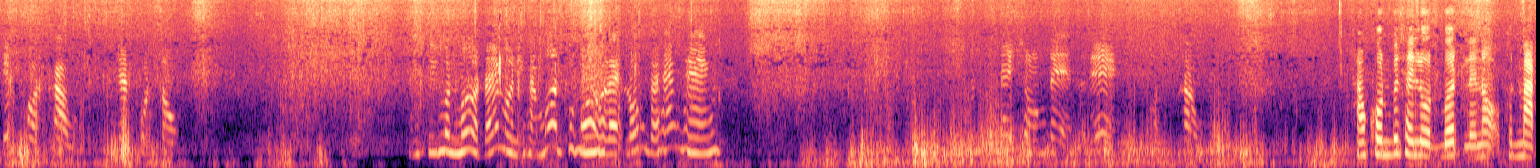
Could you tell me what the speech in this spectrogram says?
เจ็บปวดเข่ายันปวดตกบางที มันมืดได้มือนี่ค่ะมืดทุกมือแหละลมก็แห้งแห้งๆได้ช่องแดดแล้วเด้เข่าเอาคนไปใส่โหลดเบิดเลยเนาะเพิ่นหมัด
